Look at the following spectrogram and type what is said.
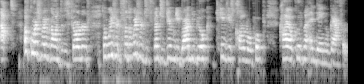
out. Of course, moving on to the starters, the Wizards for the Wizards, it's Spencer Dinwiddie, Bradley Beal, Kentavious Caldwell Pope, Kyle Kuzma, and Daniel Gafford.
